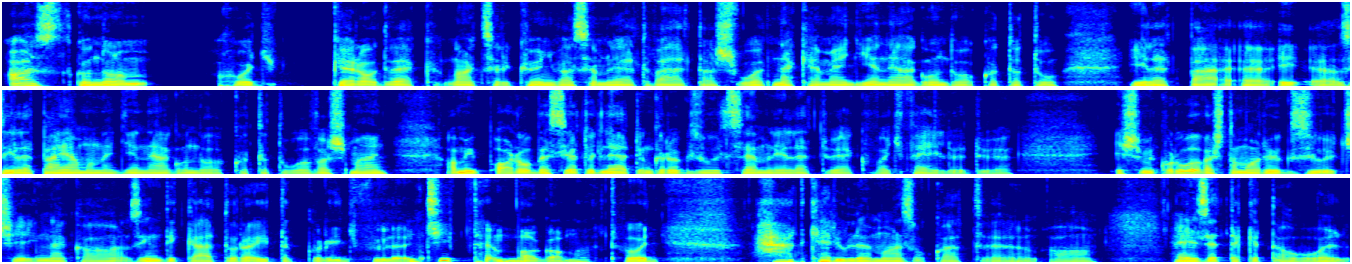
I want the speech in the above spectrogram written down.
Azt gondolom, hogy Carol Dweck nagyszerű könyve, a szemléletváltás volt nekem egy ilyen elgondolkodtató életpá, e, az életpályámon egy ilyen elgondolkodtató olvasmány, ami arról beszélt, hogy lehetünk rögzült szemléletűek vagy fejlődőek. És amikor olvastam a rögzültségnek az indikátorait, akkor így fülön csíptem magamat, hogy hát kerülöm azokat a helyzeteket, ahol,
